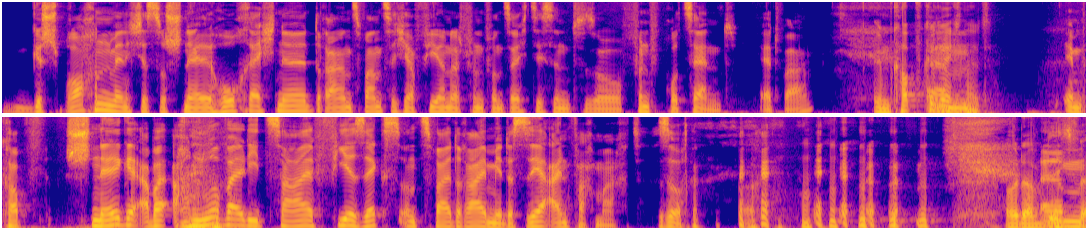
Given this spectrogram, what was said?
gesprochen. Wenn ich das so schnell hochrechne, 23 auf 465 sind so 5 Prozent etwa. Im Kopf gerechnet. Ähm, im Kopf schnell, aber auch nur, weil die Zahl 4, 6 und 2, 3 mir das sehr einfach macht. So. Oder ähm,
